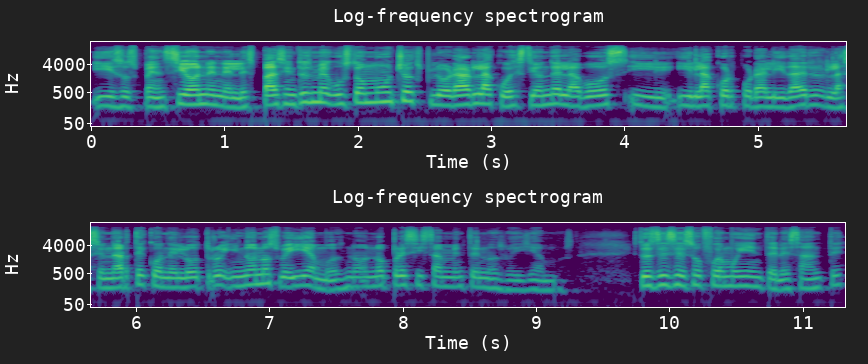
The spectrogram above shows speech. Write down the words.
y suspensión en el espacio. Entonces me gustó mucho explorar la cuestión de la voz y, y, la corporalidad y relacionarte con el otro y no nos veíamos, ¿no? No precisamente nos veíamos. Entonces eso fue muy interesante.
